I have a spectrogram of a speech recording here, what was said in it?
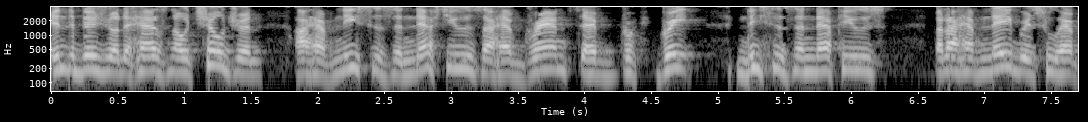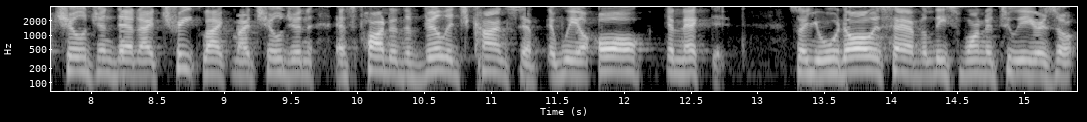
individual that has no children, I have nieces and nephews, I have grand I have great nieces and nephews, but I have neighbors who have children that I treat like my children as part of the village concept that we are all connected. So you would always have at least one or two ears of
